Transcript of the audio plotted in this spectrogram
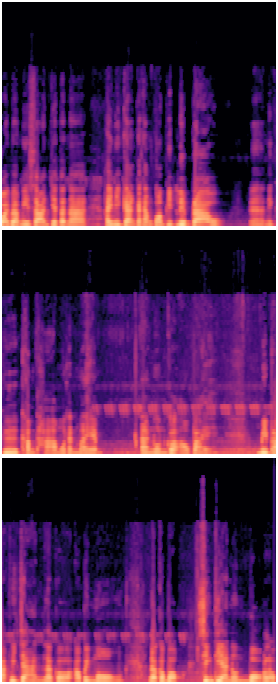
ปล่อยแบบนี้สารเจตนาให้มีการกระทำความผิดหรือเปล่าอ่า นี่คือคำถามของท่านใหม่อานนท์ก็เอาไปวิพากษ์วิจารณ์แล้วก็เอาไปมอง แล้วก็บอกสิ่งที่อานนท์บอกเรา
